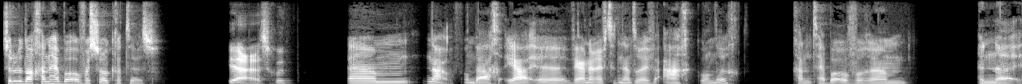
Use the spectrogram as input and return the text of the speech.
zullen we dan gaan hebben over Socrates? Ja, is goed. Ehm, nou, vandaag, ja, eh, Werner heeft het net al even aangekondigd. We gaan het hebben over ehm, een, eh,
